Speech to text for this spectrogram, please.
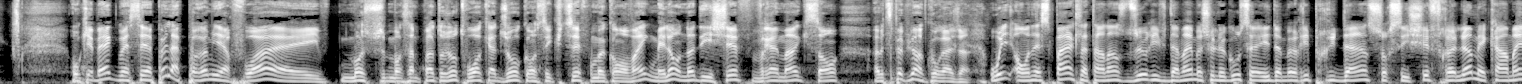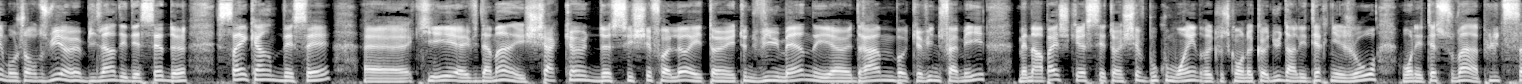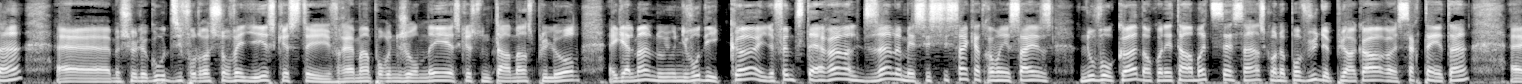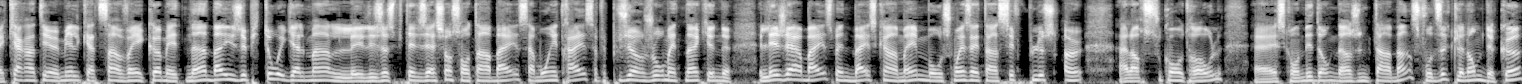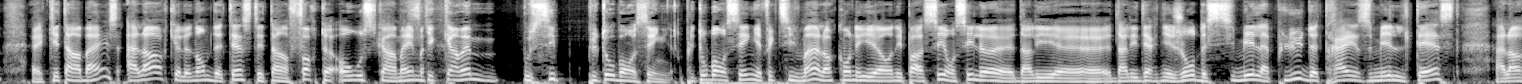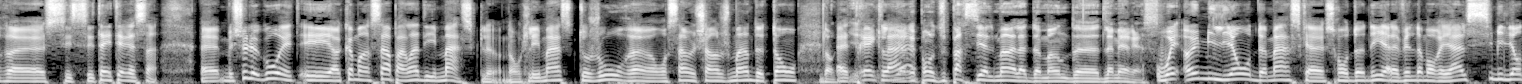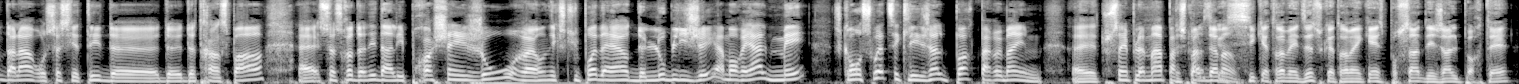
Au Québec, ben, c'est un peu la première fois. euh, et moi, je- ça me prend toujours trois, quatre jours consécutifs pour me convaincre. Mais là, on a des chiffres vraiment qui sont un petit peu plus encourageants. Oui, on espère que la tendance dure, évidemment. M. Legault est demeuré prudent sur ces chiffres-là, mais quand même, aujourd'hui, un bilan des décès de 50 décès, euh, qui est évidemment, et chacun de ces chiffres-là est, un, est une vie humaine et un drame que vit une famille, mais n'empêche que c'est un chiffre beaucoup moindre que ce qu'on a connu dans les derniers jours, où on était souvent à plus de 100. Euh, M. Legault dit qu'il faudra surveiller. Est-ce que c'était vraiment pour une journée? Est-ce que c'est une tendance plus lourde? Également, au au niveau des cas, il a fait une petite erreur en le disant, mais c'est 696 nouveaux cas. Donc, on est en bas de 700, ce qu'on n'a pas vu depuis encore un certain temps. Euh, 41 420 cas maintenant. Dans les hôpitaux également, les, les hospitalisations sont en baisse, à moins 13. Ça fait plusieurs jours maintenant qu'il y a une légère baisse, mais une baisse quand même aux soins intensifs plus 1. Alors, sous contrôle. Euh, Est-ce qu'on est donc dans une tendance? Il faut dire que le nombre de cas euh, qui est en baisse, alors que le nombre de tests est en forte hausse quand même. Ce qui est quand même aussi plutôt bon signe. Plutôt bon signe, effectivement, alors qu'on est, on est passé, on sait, là, dans les, euh, dans les derniers jours, de 6 000 à plus de 13 000 tests. Alors, euh, c'est- intéressant. Euh, Monsieur Legault est- est- a commencé en parlant des masques. Là. Donc, les masques, toujours, euh, on sent un changement de ton Donc, euh, il- très Il clair. a répondu partiellement à la demande de, de la mairesse. Oui, un million de masques seront donnés à la ville de Montréal, 6 millions de dollars aux sociétés de, de, de transport. Euh, ce sera donné dans les prochains jours. On n'exclut pas d'ailleurs de l'obliger à Montréal, mais ce qu'on souhaite, c'est que les gens le portent par eux-mêmes, euh, tout simplement parce Je pense que si 90 ou 95% des gens le portaient,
